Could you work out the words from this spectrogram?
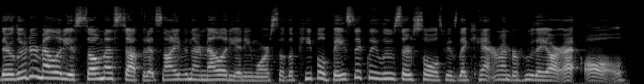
Their lunar melody is so messed up that it's not even their melody anymore, so the people basically lose their souls because they can't remember who they are at all.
